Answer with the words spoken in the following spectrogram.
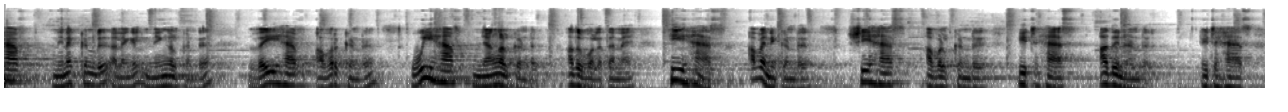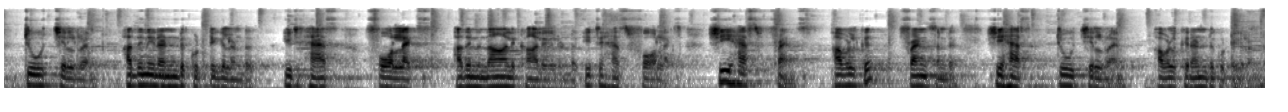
ഹാവ് നിനക്കുണ്ട് അല്ലെങ്കിൽ നിങ്ങൾക്കുണ്ട് ദൈ ഹാവ് അവർക്കുണ്ട് വി ഹാവ് ഞങ്ങൾക്കുണ്ട്. അതുപോലെ തന്നെ ഹീ ഹാസ് അവനിക്കുണ്ട്. ഷീ ഹാസ് അവൾക്കുണ്ട്. ഇറ്റ് ഹാസ് അതിനുണ്ട്. ഇറ്റ് ഹാസ് ടു ചിൽഡ്രൻ അതിന് രണ്ട് കുട്ടികളുണ്ട്. ഇറ്റ് ഹാസ് ഫോർ ലെഗ്സ് അതിന് നാല് കാലുകളുണ്ട്. It has four legs she has friends അവൾക്ക് ഫ്രണ്ട്സ് ഉണ്ട്. ഷീ ഹാസ് ടു ചിൽഡ്രൻ അവൾക്ക് രണ്ട് കുട്ടികളുണ്ട്.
